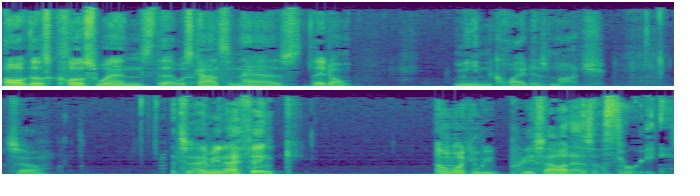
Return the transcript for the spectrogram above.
all those close wins that Wisconsin has, they don't mean quite as much. So, it's. I mean, I think Illinois can be pretty solid as a three.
